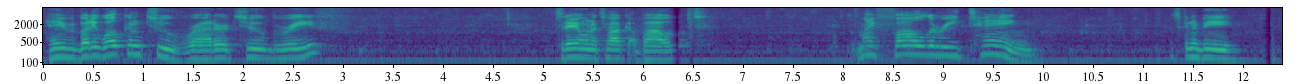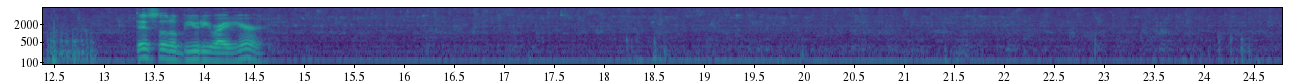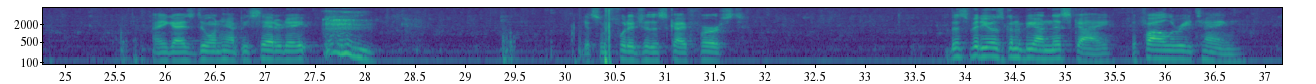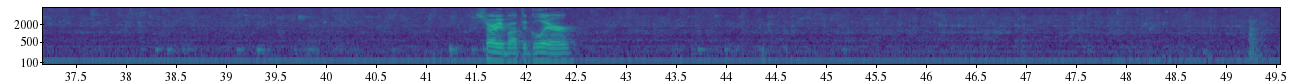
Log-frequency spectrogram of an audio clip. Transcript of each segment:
Hey everybody, welcome to Rotter Tube Reef. Today I want to talk about my fowleri tang. It's going to be this little beauty right here. How you guys doing? Happy Saturday. Get some footage of this guy first. This video is going to be on this guy, the Fowleri Tang. Sorry about the glare.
